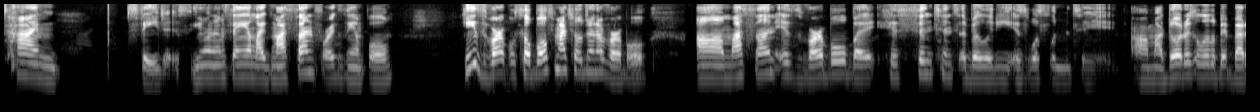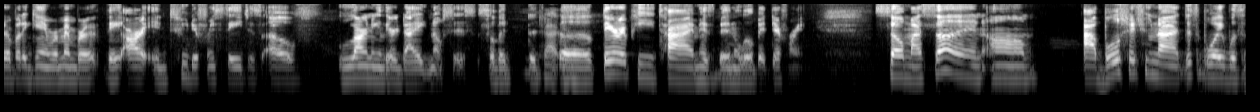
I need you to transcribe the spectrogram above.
time stages you know what i'm saying? Like my son for example he's verbal so both my children are verbal. Um my son is verbal but his sentence ability is what's limited. Um, my daughter's a little bit better but again remember they are in two different stages of learning their diagnosis. So the the, the therapy time has been a little bit different. So my son um i bullshit you not this boy was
